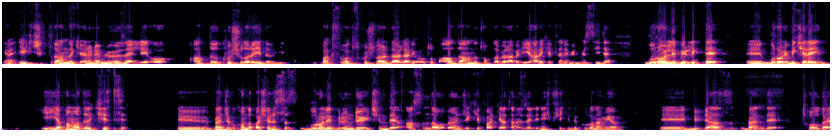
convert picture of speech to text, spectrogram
yani ilk çıktığı andaki en önemli özelliği o attığı koşularıydı. Box to box koşular derler ya o topu aldığı anda topla beraber iyi hareketlenebilmesiydi. Bu rolle birlikte e, bu rolü bir kere iyi yapamadığı kesin. E, bence bu konuda başarısız. Bu role büründüğü için de aslında o önceki fark yaratan özelliğini hiçbir şekilde kullanamıyor. E, biraz bende Tolgay,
